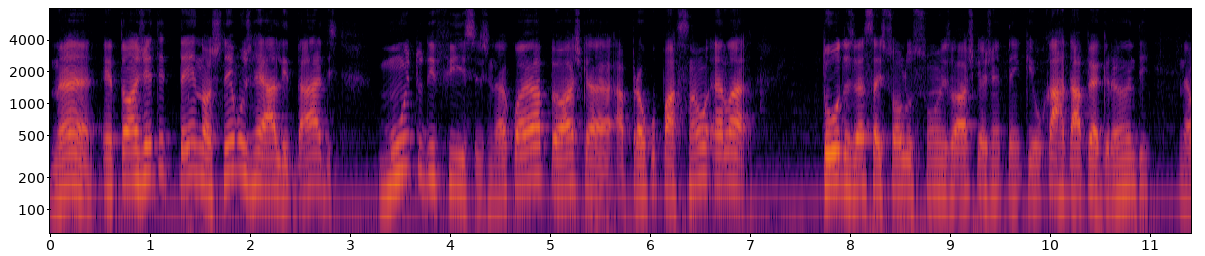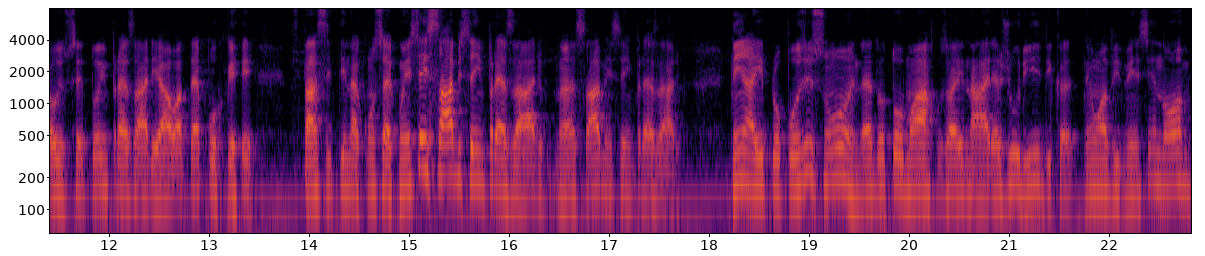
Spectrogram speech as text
Né? Então a gente tem, nós temos realidades muito difíceis. Né? Qual é a, eu acho que a, a preocupação ela todas essas soluções, eu acho que a gente tem que. O cardápio é grande, né? o setor empresarial, até porque está sentindo a consequência e sabe ser empresário, né? sabem ser empresário. Tem aí proposições, né? Doutor Marcos aí na área jurídica tem uma vivência enorme,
